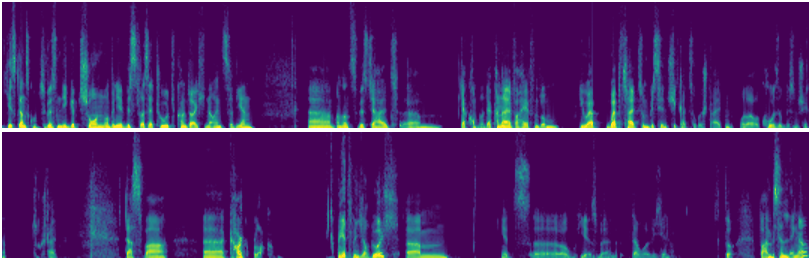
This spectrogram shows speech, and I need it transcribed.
hier ist ganz gut zu wissen, den gibt es schon und wenn ihr wisst, was er tut, könnt ihr euch den auch installieren. Ähm, ansonsten wisst ihr halt, ähm, der kommt und der kann einfach helfen, um die Web Website so ein bisschen schicker zu gestalten oder eure Kurse ein bisschen schicker zu gestalten. Das war äh, Cardblock. Und jetzt bin ich auch durch. Ähm, jetzt, äh, oh, hier ist, da wollte ich hin. So, war ein bisschen länger.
